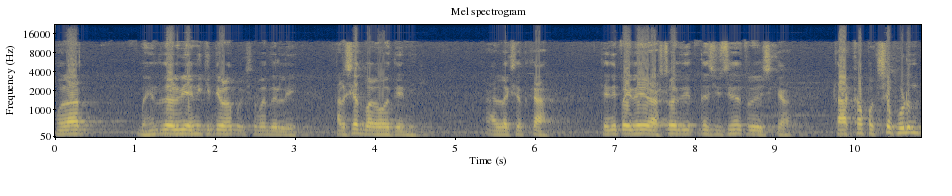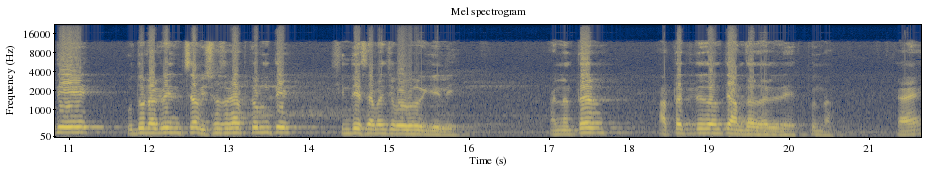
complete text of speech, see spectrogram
मुळात महेंद्र दळवी यांनी किती वेळा पक्ष बदलले? हर्षद भागवत लक्षात का त्यांनी पहिले राष्ट्रवादीतनं शिवसेनेत प्रवेश केला. तर अख्खा पक्ष फोडून ते उद्धव ठाकरेंचा विश्वासघात करून ते शिंदे साहेबांच्या बरोबर गेले. आणि नंतर आत्ता तिथे जाऊन ते आमदार झालेले आहेत पुन्हा. काय?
